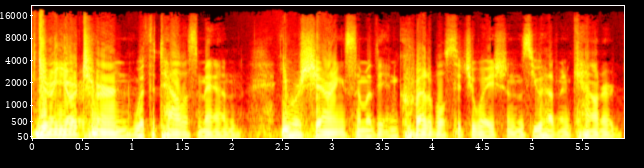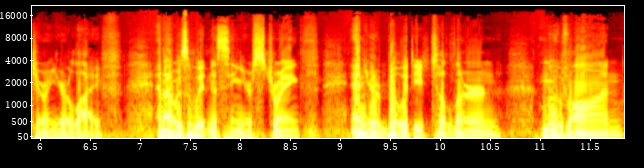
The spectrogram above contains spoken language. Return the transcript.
During your turn with the talisman, you were sharing some of the incredible situations you have encountered during your life, and I was witnessing your strength and your ability to learn, move on,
